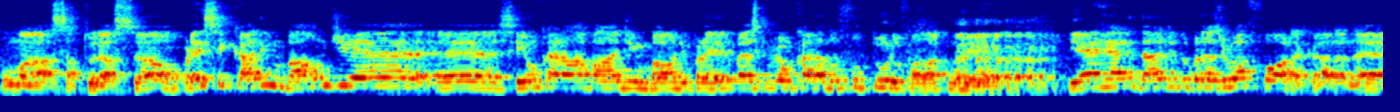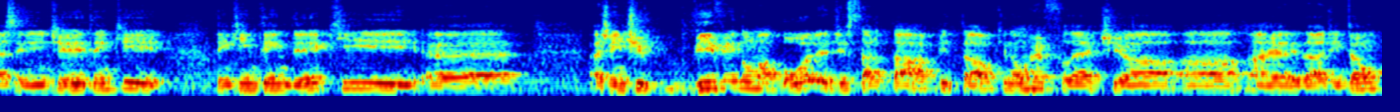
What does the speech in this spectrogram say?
uma saturação. Para esse cara, inbound é, é. Se um cara lá falar de inbound para ele, parece que vê um cara do futuro falar com ele. e é a realidade do Brasil afora, cara, né? Assim, a gente tem que tem que entender que é, a gente vive numa bolha de startup e tal que não reflete a, a, a realidade. Então,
